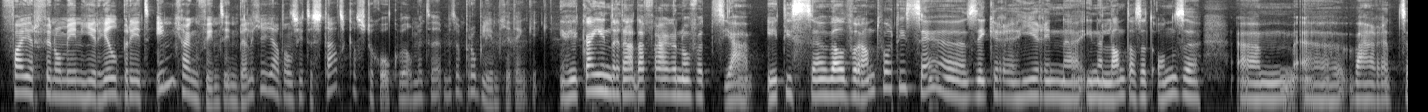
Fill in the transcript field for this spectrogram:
FIRE-fenomeen hier heel breed ingang vindt in België, ja, dan zit de staatskas toch ook wel met, met een probleempje, denk ik. Ja, je kan je inderdaad afvragen of het ja, ethisch uh, wel verantwoord is. Hè. Uh, zeker hier in, in een land als het onze, um, waar het,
